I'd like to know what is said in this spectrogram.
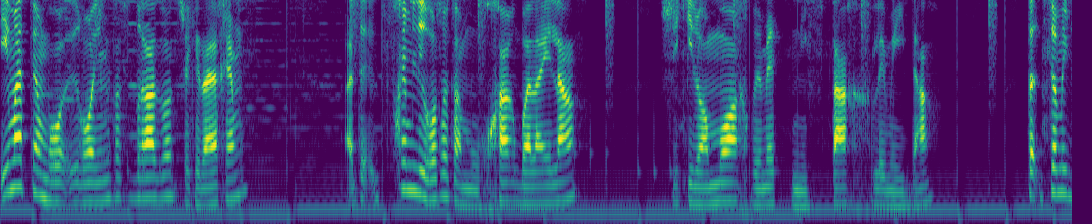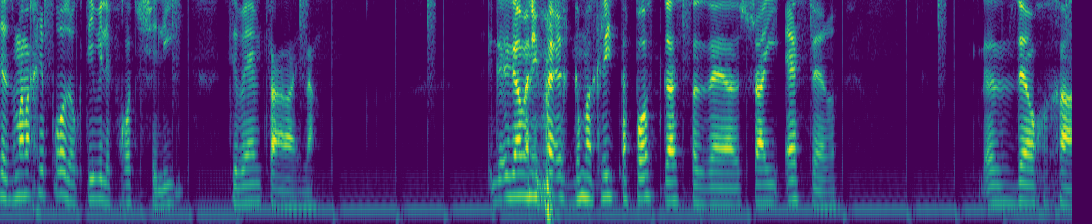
אם אתם רואים את הסדרה הזאת, שכדאי לכם, אתם צריכים לראות אותה מאוחר בלילה, שכאילו המוח באמת נפתח למידע. תמיד הזמן הכי פרודוקטיבי, לפחות שלי, זה באמצע הלילה. גם אני גם מקליט את הפודקאסט הזה, השעה היא עשר. אז זה הוכחה.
